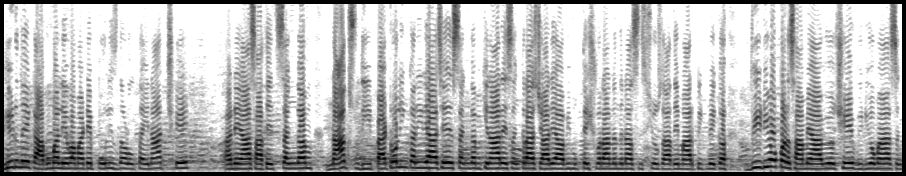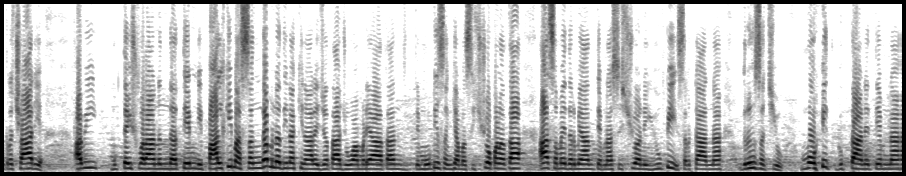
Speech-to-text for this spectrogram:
ભીડને કાબૂમાં લેવા માટે પોલીસ દળો તૈનાત છે અને આ સાથે જ સંગમ નાગ સુધી પેટ્રોલિંગ કરી રહ્યા છે. સંગમ કિનારે શંકરાચાર્ય અવિમુક્તેશ્વરાનંદના શિષ્યો સાથે મારપીટનો એક વીડિયો પણ સામે આવ્યો છે. વિડીયોમાં શંકરાચાર્ય આવી મુક્તેશ્વરાનંદ તેમની પાલખીમાં સંગમ નદીના કિનારે જતા જોવા મળ્યા હતા તે મોટી સંખ્યામાં શિષ્યો પણ હતા. આ સમય દરમિયાન તેમના શિષ્યો અને યુપી સરકારના ગૃહ સચિવ મોહિત ગુપ્તા અને તેમના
